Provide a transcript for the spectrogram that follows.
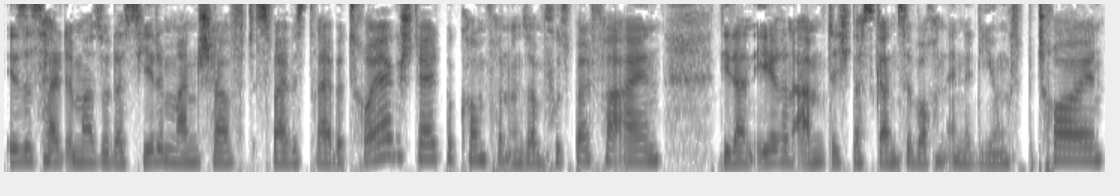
ist es halt immer so, dass jede Mannschaft zwei bis drei Betreuer gestellt bekommt von unserem Fußballverein, die dann ehrenamtlich das ganze Wochenende die Jungs betreuen,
